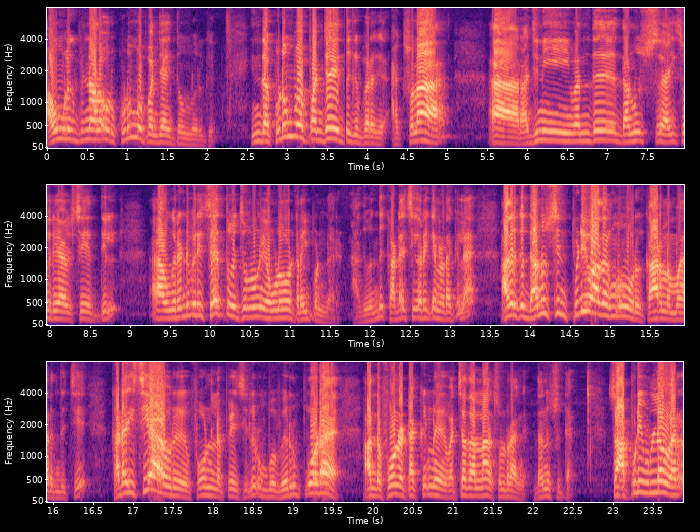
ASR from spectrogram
அவங்களுக்கு பின்னால் ஒரு குடும்ப பஞ்சாயத்து ஒன்று இருக்குது இந்த குடும்ப பஞ்சாயத்துக்கு பிறகு ஆக்சுவலாக ரஜினி வந்து தனுஷ் ஐஸ்வர்யா விஷயத்தில் அவங்க ரெண்டு பேரையும் சேர்த்து வச்சணும்னு எவ்வளோ ட்ரை பண்ணார். அது வந்து கடைசி வரைக்கும் நடக்கலை. அதற்கு தனுஷின் பிடிவாதமும் ஒரு காரணமாக இருந்துச்சு. கடைசியாக அவர் ஃபோனில் பேசிட்டு ரொம்ப வெறுப்போட அந்த ஃபோனை டக்குன்னு வச்சதெல்லாம் சொல்கிறாங்க தனுஷிட்ட. ஸோ அப்படி உள்ளவர்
